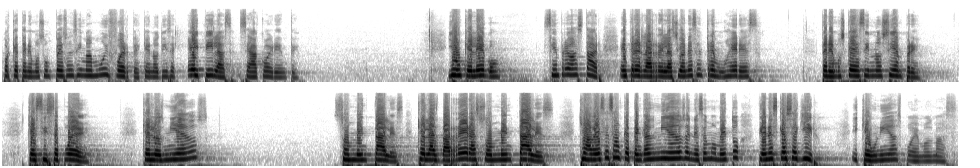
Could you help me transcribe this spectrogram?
porque tenemos un peso encima muy fuerte que nos dice, hey pilas, sea coherente. Y aunque el ego siempre va a estar entre las relaciones entre mujeres, tenemos que decirnos siempre, que sí se puede, que los miedos son mentales, que las barreras son mentales, que a veces aunque tengas miedos en ese momento, tienes que seguir y que unidas podemos más.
